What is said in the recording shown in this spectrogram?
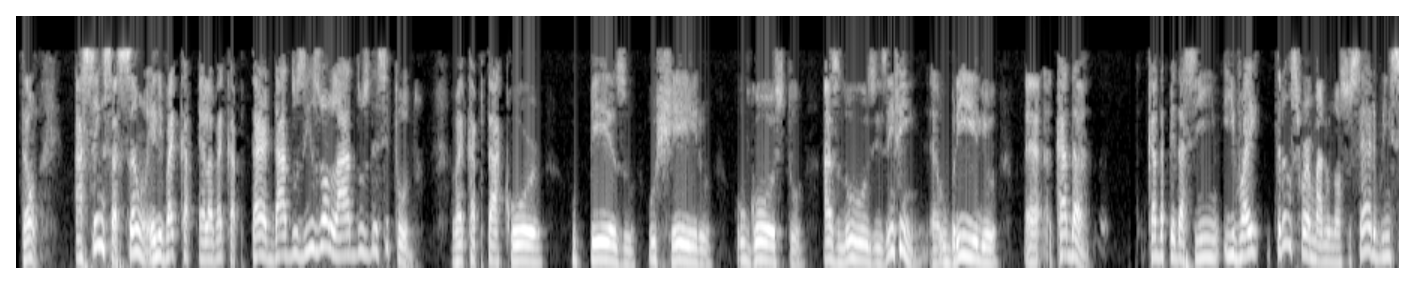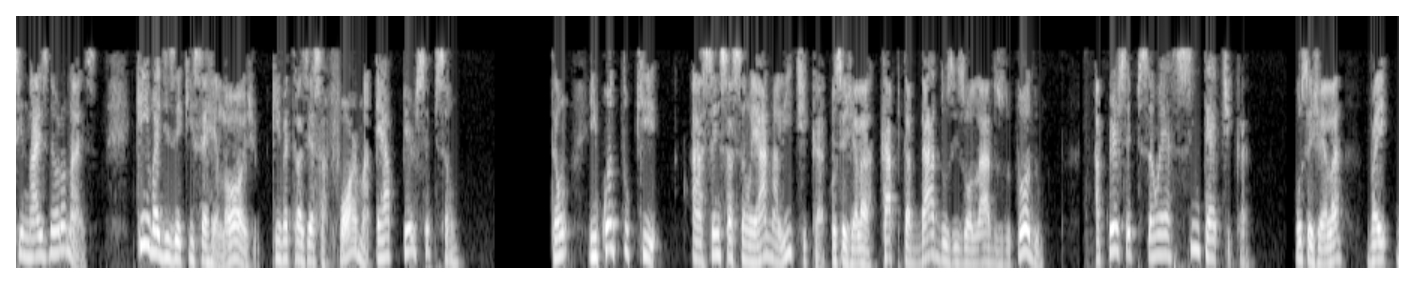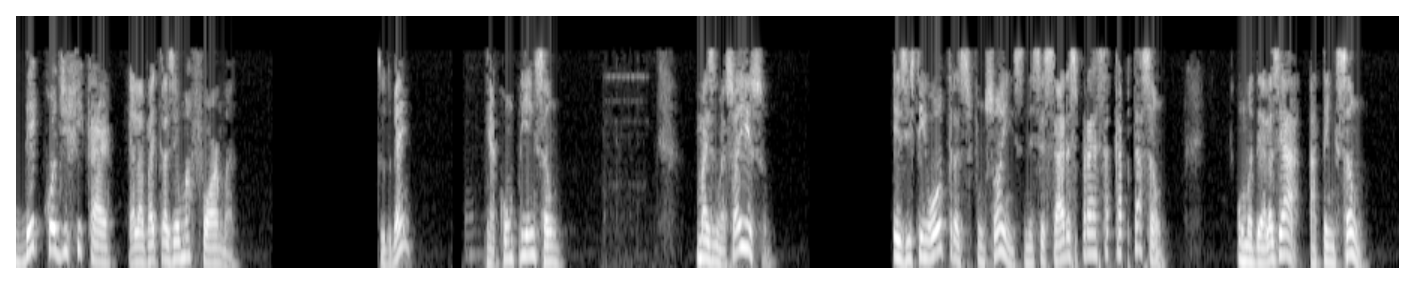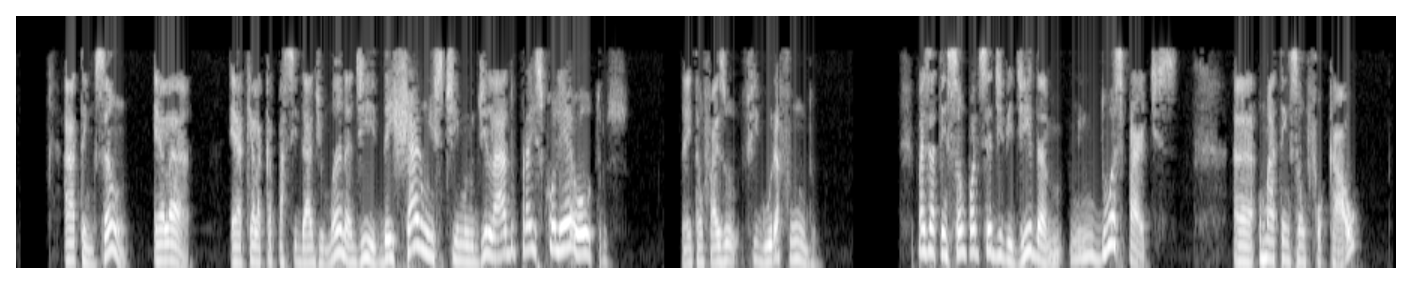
Então, a sensação ele vai, ela vai captar dados isolados desse todo. Vai captar a cor, o peso, o cheiro, o gosto, as luzes, enfim, é, o brilho, é, cada, cada pedacinho e vai transformar no nosso cérebro em sinais neuronais. Quem vai dizer que isso é relógio, quem vai trazer essa forma é a percepção. Então, enquanto que a sensação é analítica, ou seja, ela capta dados isolados do todo, a percepção é sintética, ou seja, ela vai decodificar, ela vai trazer uma forma. Tudo bem? É a compreensão. Mas não é só isso. Existem outras funções necessárias para essa captação. Uma delas é a atenção. A atenção, ela é aquela capacidade humana de deixar um estímulo de lado para escolher outros. Né? Então faz o figura fundo. Mas a atenção pode ser dividida em duas partes. Uh, uma atenção focal,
